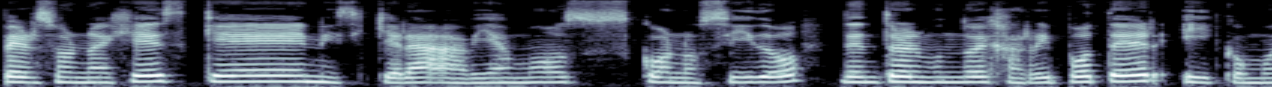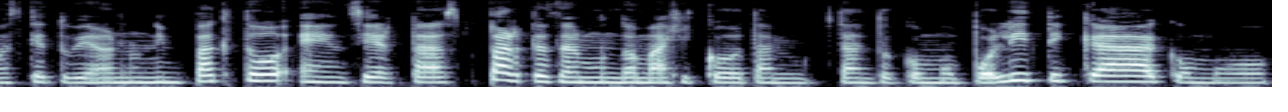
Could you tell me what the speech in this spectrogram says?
personajes que ni siquiera habíamos conocido dentro del mundo de Harry Potter y cómo es que tuvieron un impacto en ciertas partes del mundo mágico, tanto como política, como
